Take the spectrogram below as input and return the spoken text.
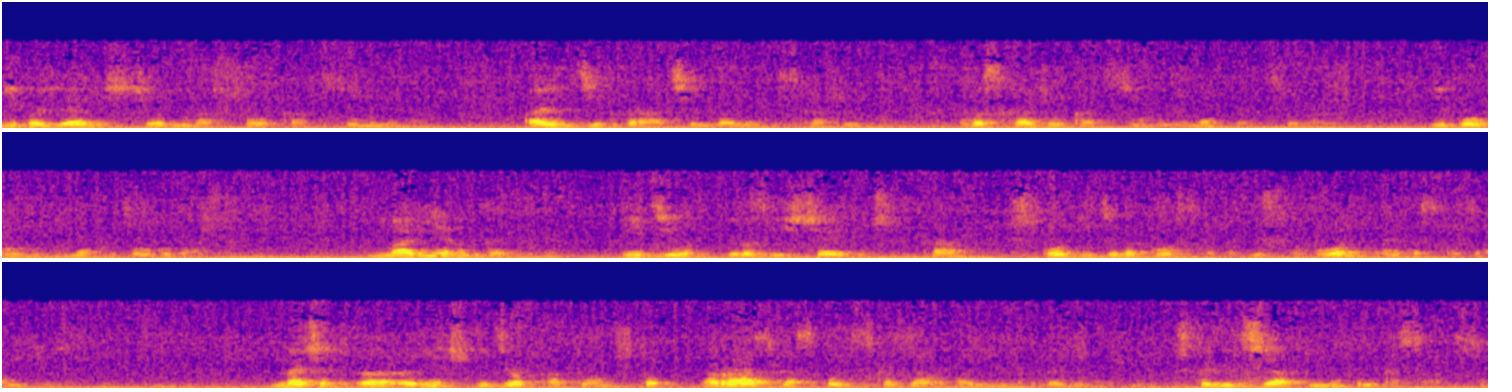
ибо я еще не вошел к Отцу моему. А иди к братьям моим и скажи, восхожу к Отцу моему и Отцу вашему, и Богу моему и Богу вашему. Мария Магдалина идет и возвещает ученикам, что видела Господа и что он это сказал ей. Значит, э, речь идет о том, что раз Господь сказал Марии Магдалине, что нельзя к нему прикасаться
